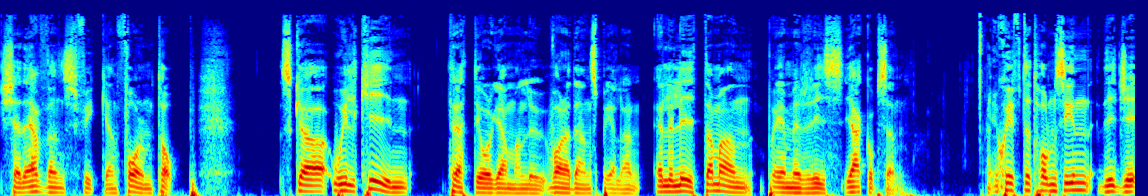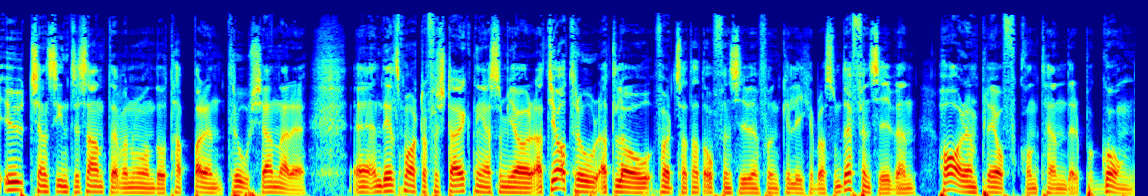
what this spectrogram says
Chad Evans fick en formtopp. Ska Will Keane, 30 år gammal nu, vara den spelaren? Eller litar man på Emil Ries Jakobsen? Skiftet Holms in, DJ ut känns intressant även om man då tappar en trotjänare. Eh, en del smarta förstärkningar som gör att jag tror att Low, förutsatt att offensiven funkar lika bra som defensiven, har en playoff-contender på gång.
